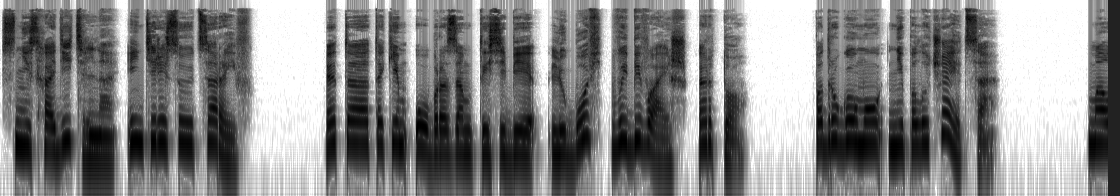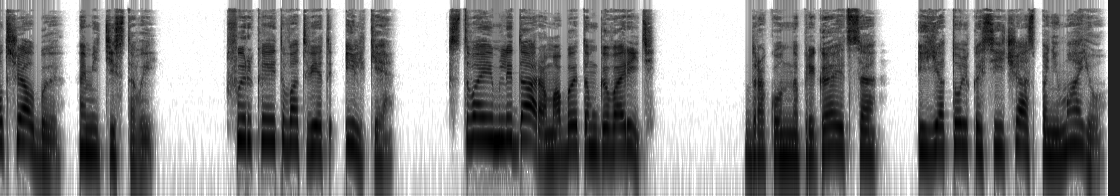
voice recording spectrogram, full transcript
Снисходительно интересуется Рейв. Это таким образом ты себе любовь выбиваешь, Эрто. По-другому не получается. Молчал бы, аметистовый. Фыркает в ответ Ильке. С твоим лидаром об этом говорить. Дракон напрягается, и я только сейчас понимаю,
